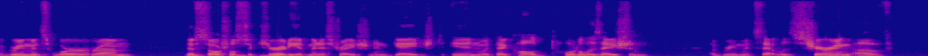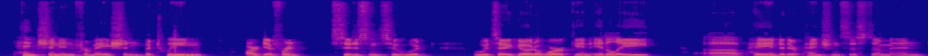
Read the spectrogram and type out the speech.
agreements were um, the Social Security Administration engaged in what they called totalization agreements. That was sharing of pension information between our different citizens who would who would say go to work in Italy, uh, pay into their pension system, and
